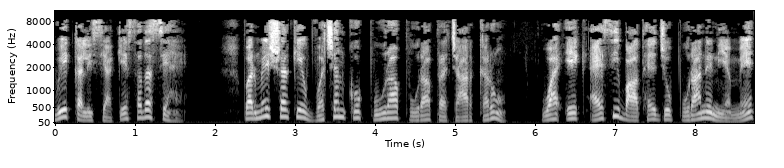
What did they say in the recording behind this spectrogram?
वे कलिसिया के सदस्य हैं। परमेश्वर के वचन को पूरा पूरा प्रचार करो, वह एक ऐसी बात है जो पुराने नियम में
